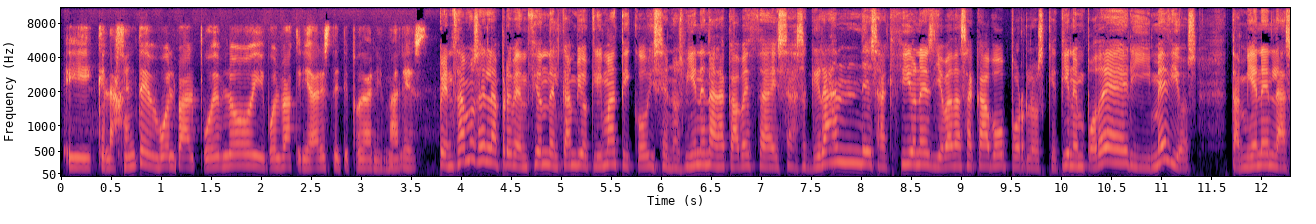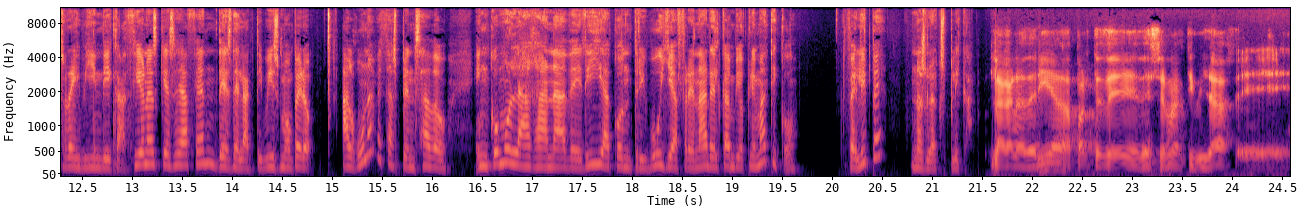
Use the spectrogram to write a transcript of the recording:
y que la gente vuelva al pueblo y vuelva a criar este tipo de animales. Pensamos en la prevención del cambio climático y se nos vienen a la cabeza esas grandes acciones llevadas a cabo por los que tienen poder y medios. También en las reivindicaciones que se hacen desde el activismo. Pero, ¿alguna vez has pensado en cómo la ganadería contribuye a frenar el cambio climático? Felipe nos lo explica. La ganadería, aparte de, ser una actividad eh,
